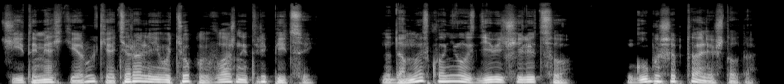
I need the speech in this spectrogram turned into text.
Чьи-то мягкие руки отирали его теплой влажной тряпицей. Надо мной склонилось девичье лицо. Губы шептали что-то.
